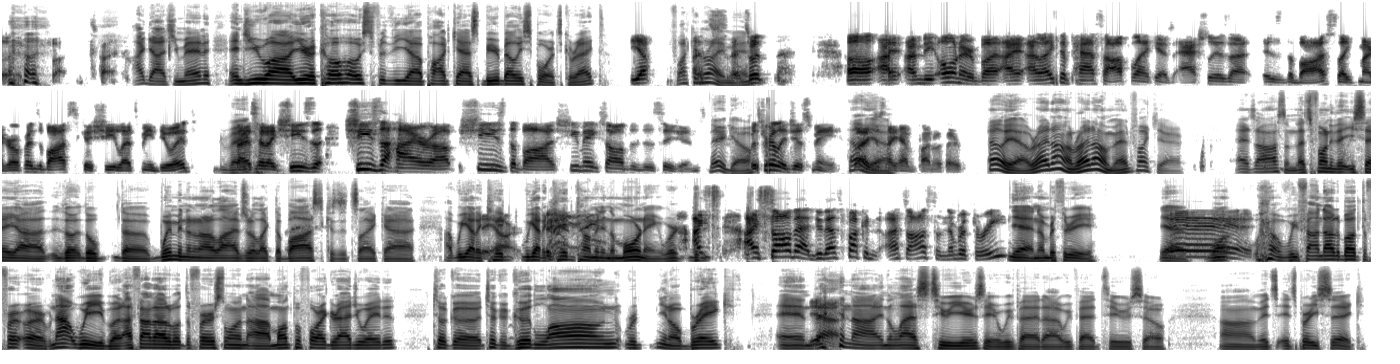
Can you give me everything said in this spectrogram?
it's fine. It's fine. I got you, man. And you, uh, you're a co-host for the uh, podcast Beer Belly Sports, correct? Yep. Fucking That's, right, man. That's what. Uh, I I'm the owner, but I, I like to pass off like as Ashley is a, is the boss, like my girlfriend's the boss because she lets me do it. But I say like she's the, she's the higher up, she's the boss, she makes all the decisions. there you go. But it's really just me. Hell but I just like having fun with her. Hell yeah, right on, right on, man. Fuck yeah. That's awesome. That's funny that you say uh, the the the women in our lives are like the boss because it's like uh, we got a They kid are. we got a kid coming in the morning. We're, I, I saw that, dude. That's fucking that's awesome. Number three. yeah number three. Yeah, one- we found out about the first, or not we, but I found out about the first one uh, a month before I graduated. Took a took a good long, you know, break, and Yeah. then uh, in the last two years here, we've had uh, we've had two. So, um, it's it's pretty sick.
